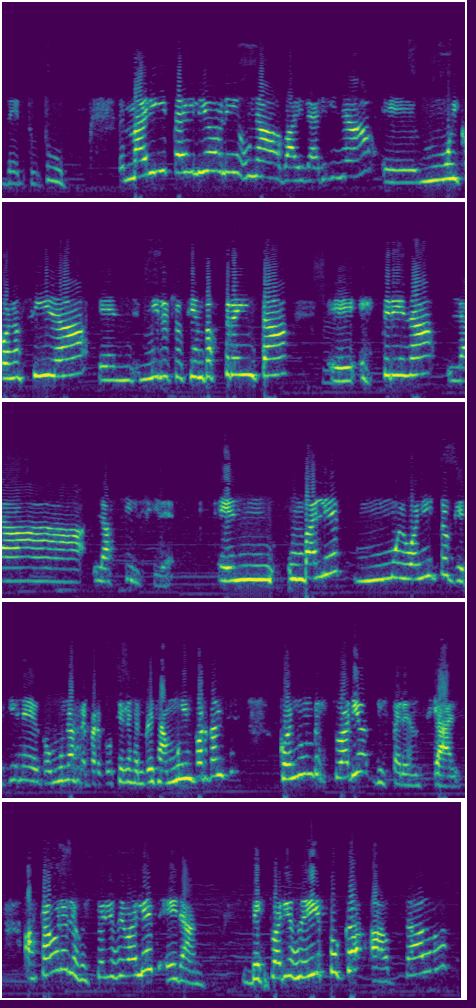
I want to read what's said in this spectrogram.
de Tutú. Marita Ilioni, una bailarina eh, muy conocida, en 1830 eh, estrena la, la Sílfide en un ballet muy bonito que tiene como unas repercusiones de empresa muy importantes con un vestuario diferencial. Hasta ahora los vestuarios de ballet eran vestuarios de época adaptados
